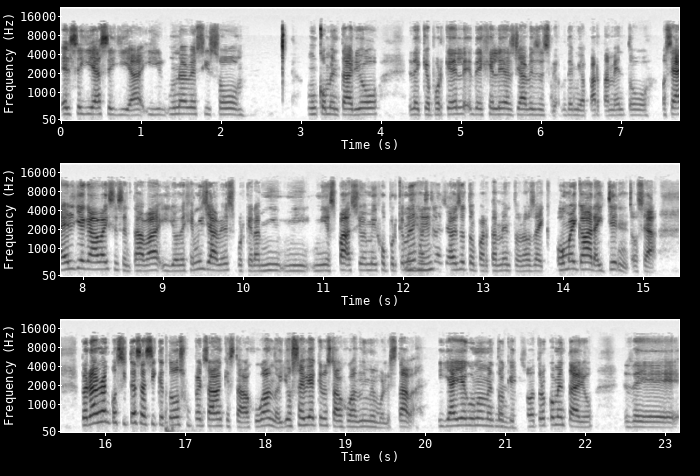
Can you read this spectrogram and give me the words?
él seguía, seguía, y una vez hizo un comentario de que por qué dejé las llaves de, mi apartamento. O sea, él llegaba y se sentaba y yo dejé mis llaves porque era mi, mi, mi espacio y me dijo, ¿por qué me dejaste las llaves de tu apartamento? Y I was like, oh my God, I didn't. O sea, pero eran cositas así que todos pensaban que estaba jugando. Yo sabía que no estaba jugando y me molestaba. Y ya llegó un momento que hizo otro comentario de,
